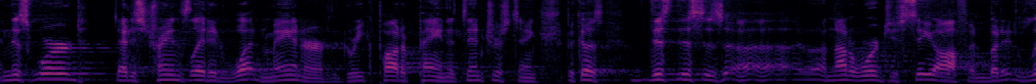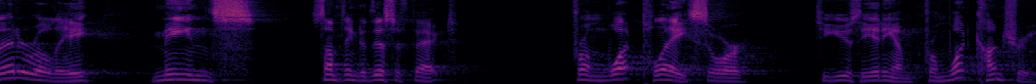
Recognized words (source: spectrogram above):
And this word that is translated what manner, the Greek potapen, it's interesting because this, this is a, a, not a word you see often, but it literally means something to this effect from what place, or to use the idiom, from what country?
